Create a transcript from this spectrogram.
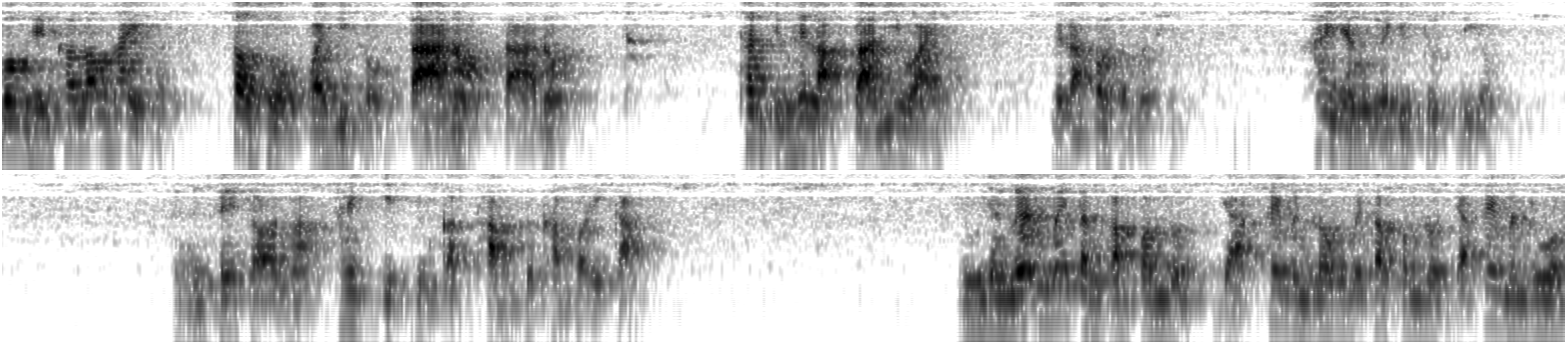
มองเห็นเขาร้องไห้ก็เศร้าโศกไปนี่ก็ตานอกตานอก ท่านจึงให้หลับตานี้ไว้ เวลาเข้าสมาธิให้ยังเหลืออยู่จุดเดียวท่านนึงได้สอนว่า ให้จิตอยู่กับธรรมคือคำบริกรรมอยู่อย่างนั้นไม่ต้องกำกำหนด อยากให้มันลง ไม่ต้องกำหนด อยากให้มันรวม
